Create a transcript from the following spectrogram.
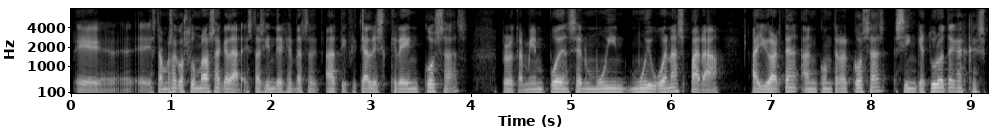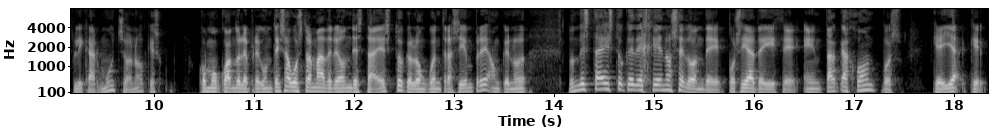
eh, estamos acostumbrados a que estas inteligencias artificiales creen cosas, pero también pueden ser muy, muy buenas para ayudarte a encontrar cosas sin que tú lo tengas que explicar mucho, ¿no? Que es como cuando le preguntéis a vuestra madre dónde está esto, que lo encuentra siempre, aunque no... ¿Dónde está esto que dejé no sé dónde? Pues ella te dice, en tal cajón, pues que ella, que,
